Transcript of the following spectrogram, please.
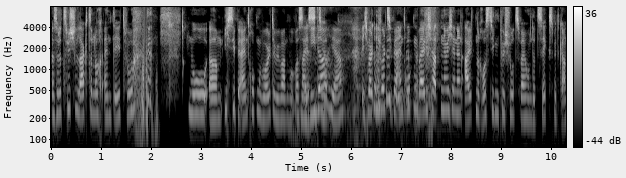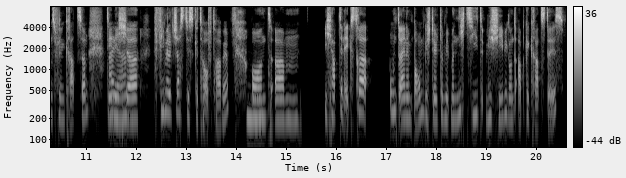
also dazwischen lag da noch ein Date, wo, wo ähm, ich sie beeindrucken wollte. Wir waren wo was Mal essen. Wieder, hat, ja. Ich wollte ich wollt sie beeindrucken, weil ich hatte nämlich einen alten rostigen Peugeot 206 mit ganz vielen Kratzern, den ah, ja. ich äh, Female Justice getauft habe. Mhm. Und ähm, ich habe den extra unter einen Baum gestellt, damit man nicht sieht, wie schäbig und abgekratzt er ist.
